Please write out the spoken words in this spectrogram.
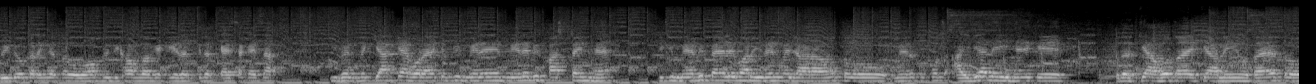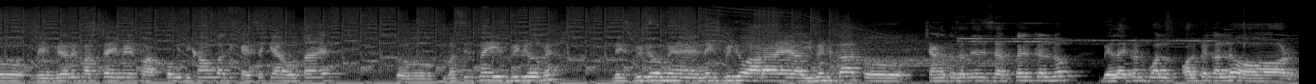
वीडियो करेंगे तो वहाँ भी दिखाऊँगा कि किधर किधर कैसा कैसा इवेंट में क्या क्या हो रहा है, क्योंकि मेरे मेरे भी फ़र्स्ट टाइम है, क्योंकि मैं भी पहली बार इवेंट में जा रहा हूँ तो मेरे को कुछ आइडिया नहीं है कि उधर क्या होता है, क्या नहीं होता है। तो मेरा भी फ़र्स्ट टाइम है तो आपको भी दिखाऊँगा कि कैसे क्या होता है। तो बस इतना ही इस वीडियो में। नेक्स्ट वीडियो में नेक्स्ट वीडियो आ रहा है इवेंट का तो चैनल को जल्दी सब्सक्राइब कर लो बेल आइकन ऑल ऑल पे कर लो और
